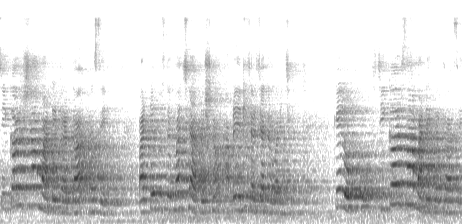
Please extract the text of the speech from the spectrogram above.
શિકાર શા માટે કરતા હશે? પાઠ્યપુસ્તકમાં છે આ પ્રશ્ન. આપણે એની ચર્ચા કરવાની છે. કે લોકો શિકાર શા માટે કરતા હશે?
